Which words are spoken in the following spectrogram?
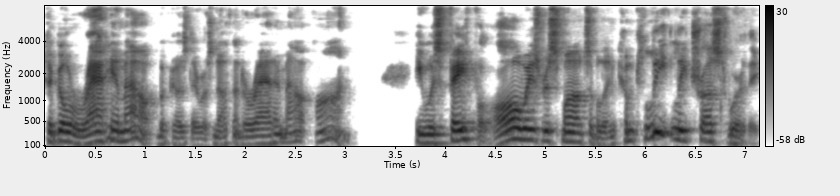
to go rat him out because there was nothing to rat him out on. He was faithful, always responsible, and completely trustworthy.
